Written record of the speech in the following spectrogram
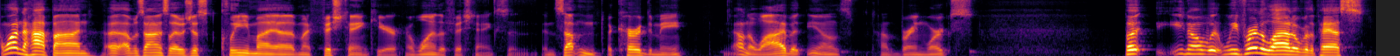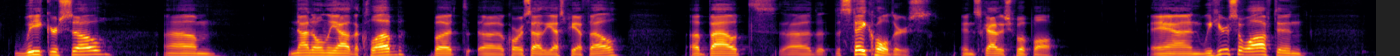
I wanted to hop on. Uh, I was honestly, I was just cleaning my uh, my fish tank here, or one of the fish tanks, and, and something occurred to me. I don't know why, but you know, it's how the brain works. But you know, we've heard a lot over the past week or so, um, not only out of the club, but uh, of course out of the SPFL, about uh, the, the stakeholders in Scottish football, and we hear so often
